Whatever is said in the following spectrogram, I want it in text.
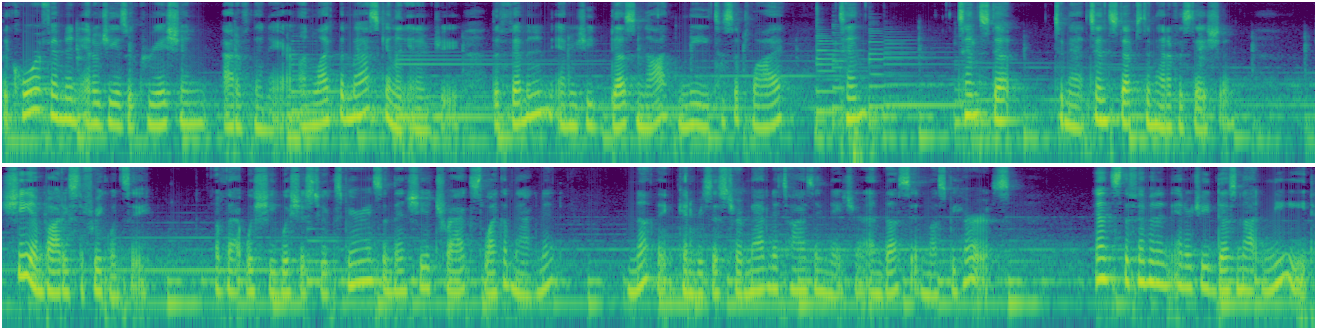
The core of feminine energy is a creation out of thin air. Unlike the masculine energy, the feminine energy does not need to supply 10, 10, step to man, 10 steps to manifestation. She embodies the frequency of that which she wishes to experience, and then she attracts like a magnet. Nothing can resist her magnetizing nature, and thus it must be hers. Hence, the feminine energy does not need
